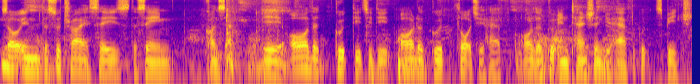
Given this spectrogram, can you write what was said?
So in the sutra, it says the same concept. Yeah, all the good deeds you did, all the good thoughts you have, all the good intention you have, good speech.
